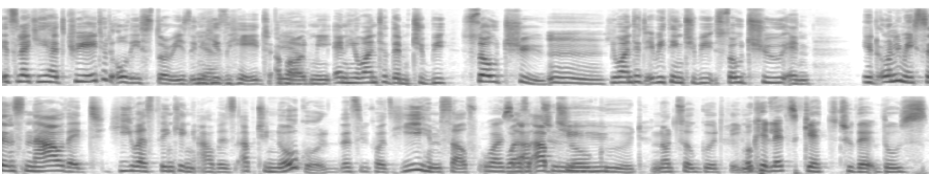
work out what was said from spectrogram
It's like he had created all these stories in Yeah. his head about me, and he wanted them to be so true. Mm. He wanted everything to be so true, and it only makes sense now that he was thinking I was up to no good. That's because he himself Was up to no good. not so good thing. Okay, let's get to the those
